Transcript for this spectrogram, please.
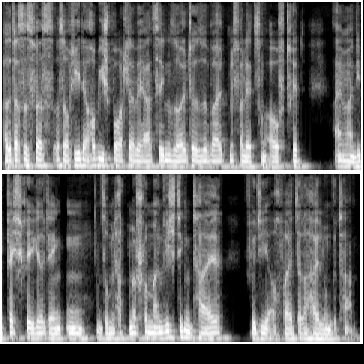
Also das ist was, was auch jeder Hobbysportler beherzigen sollte, sobald eine Verletzung auftritt. Einmal an die Pechregel denken und somit hat man schon mal einen wichtigen Teil für die auch weitere Heilung getan.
